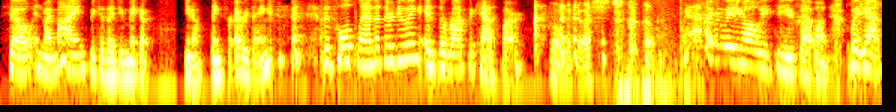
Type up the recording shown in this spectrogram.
So in my mind, because I do make up you know things for everything, this whole plan that they're doing is the Rock the Caspar. oh my gosh. I've been waiting all week to use that one, but yes.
